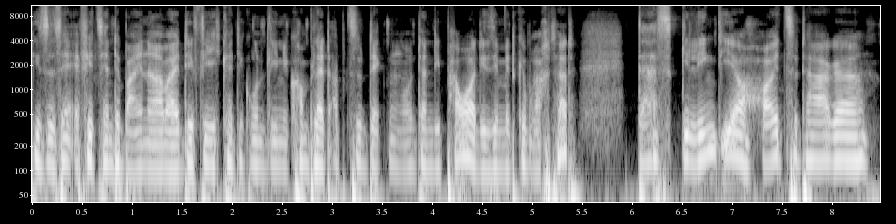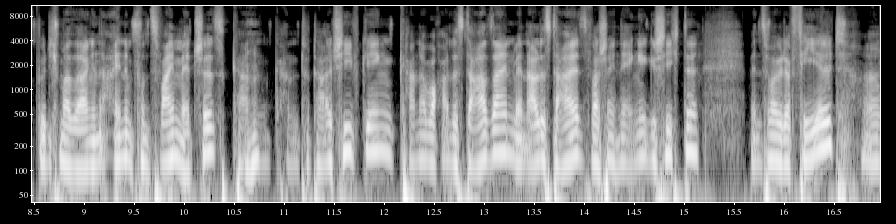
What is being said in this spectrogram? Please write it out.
Diese sehr effiziente Beinarbeit, die Fähigkeit, die Grundlinie komplett abzudecken und dann die Power, die sie mitgebracht hat. Das gelingt ihr heutzutage, würde ich mal sagen, in einem von zwei Matches. Kann, mhm. kann total schief gehen, kann aber auch alles da sein. Wenn alles da ist, wahrscheinlich eine enge Geschichte. Wenn es mal wieder fehlt, äh,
